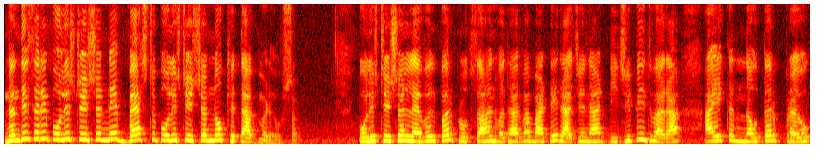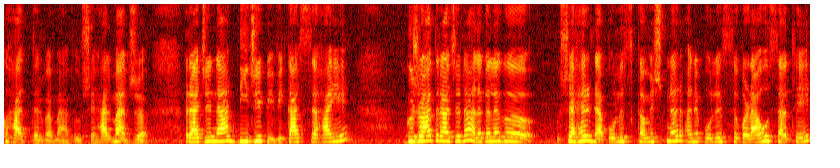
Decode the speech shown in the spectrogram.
નંદેસરી પોલીસ સ્ટેશનને બેસ્ટ પોલીસ સ્ટેશનનો ખિતાબ મળ્યો છે. પોલીસ સ્ટેશન લેવલ પર પ્રોત્સાહન વધારવા માટે રાજ્યના ડીજીપી દ્વારા આ એક નવતર પ્રયોગ હાથ ધરવામાં આવ્યો છે. હાલમાં જ રાજ્યના ડીજીપી વિકાસ સહાયે ગુજરાત રાજ્યના અલગ અલગ શહેરના પોલીસ કમિશનર અને પોલીસ વડાઓ સાથે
